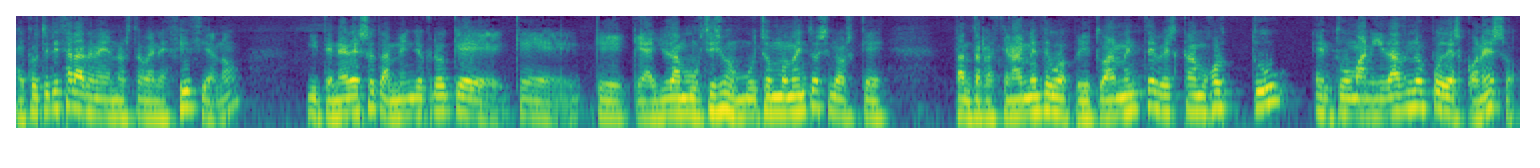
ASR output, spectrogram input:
hay que utilizarla también en nuestro beneficio, ¿no? Y tener eso también yo creo que, que, que, que ayuda muchísimo en muchos momentos en los que, tanto racionalmente como espiritualmente, ves que a lo mejor tú en tu humanidad no puedes con eso,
